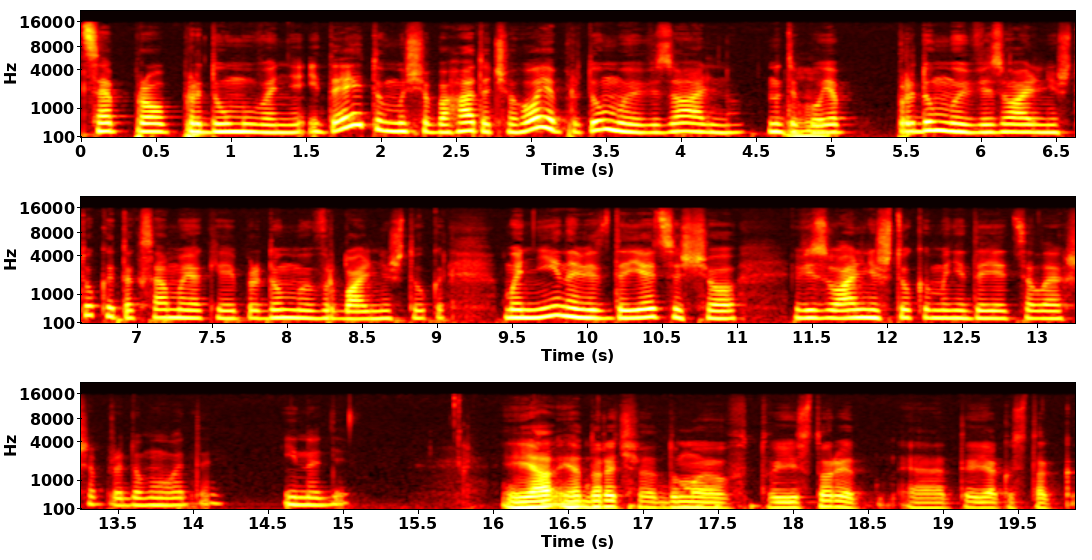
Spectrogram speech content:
це про придумування ідей, тому що багато чого я придумую візуально. Ну, типу, uh я придумую візуальні штуки, так само, як я і придумую вербальні штуки. Мені навіть здається, що візуальні штуки мені дається легше придумувати іноді. Я, я, до речі, думаю, в твоїй історії е, ти якось так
